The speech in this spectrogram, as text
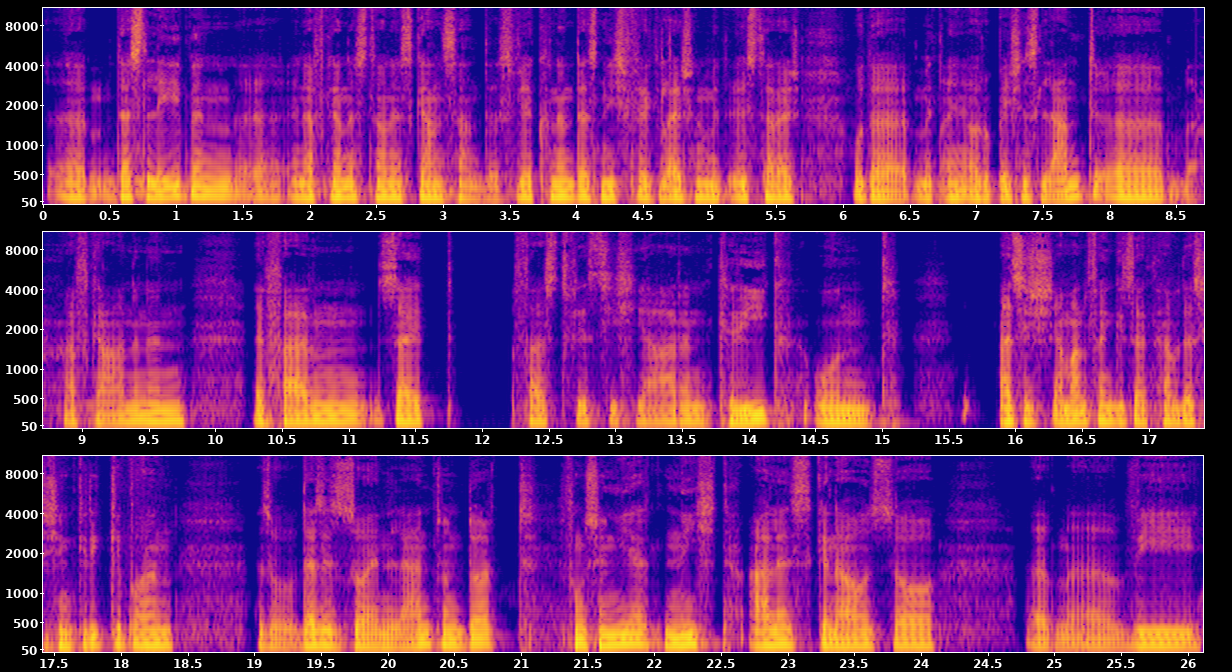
äh, das Leben in Afghanistan ist ganz anders. Wir können das nicht vergleichen mit Österreich oder mit einem europäisches Land. Afghaninnen erfahren seit fast 40 Jahren Krieg und als ich am Anfang gesagt habe, dass ich in Krieg geboren, also das ist so ein Land und dort funktioniert nicht alles genauso ähm, äh, wie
